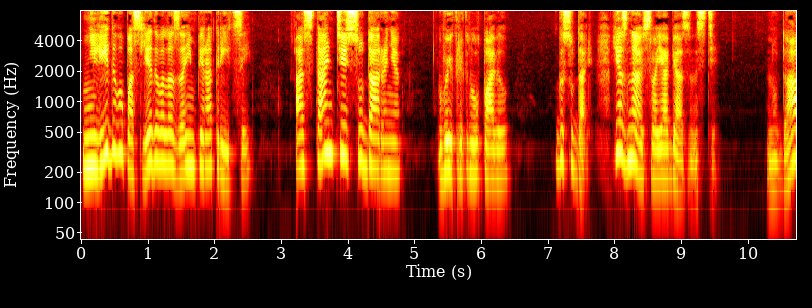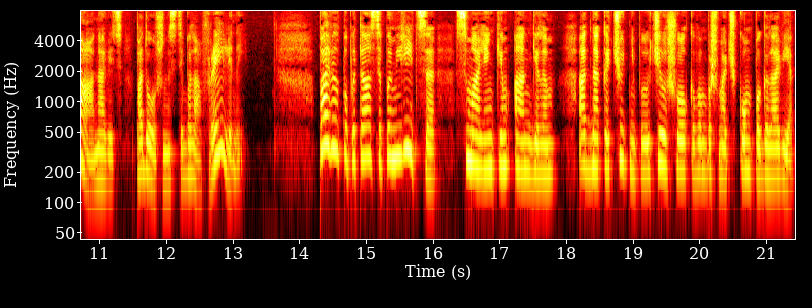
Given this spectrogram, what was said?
Нелидова последовала за императрицей. «Останьтесь, сударыня!» — выкрикнул Павел. «Государь, я знаю свои обязанности». «Ну да, она ведь по должности была фрейлиной». Павел попытался помириться с маленьким ангелом, однако чуть не получил шелковым башмачком по голове.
